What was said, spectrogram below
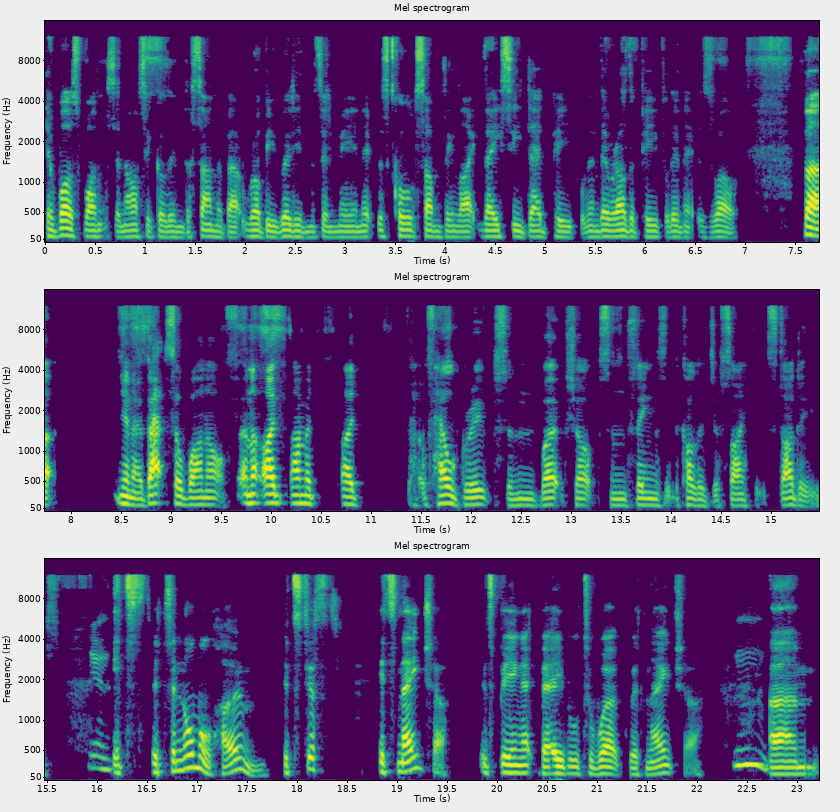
there was once an article in the Sun about Robbie Williams and me, and it was called something like "They See Dead People," and there were other people in it as well. But you know, that's a one-off, and I, I'm a I have held groups and workshops and things at the College of Psychic Studies. Yeah. It's it's a normal home. It's just it's nature. It's being able to work with nature Mm. um,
